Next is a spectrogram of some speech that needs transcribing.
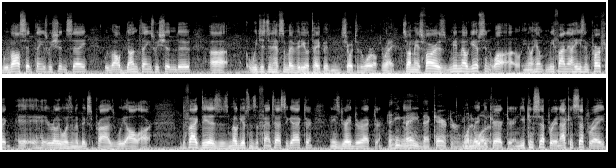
We've all said things we shouldn't say. We've all done things we shouldn't do. Uh, we just didn't have somebody videotape it and show it to the world. right. So I mean, as far as me and Mel Gibson, well, you know, him, me finding out he's imperfect, it, it really wasn't a big surprise. We all are. The fact is, is Mel Gibson's a fantastic actor and he's a great director. And he made that character what he made was. the character, and you can separate, and I can separate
